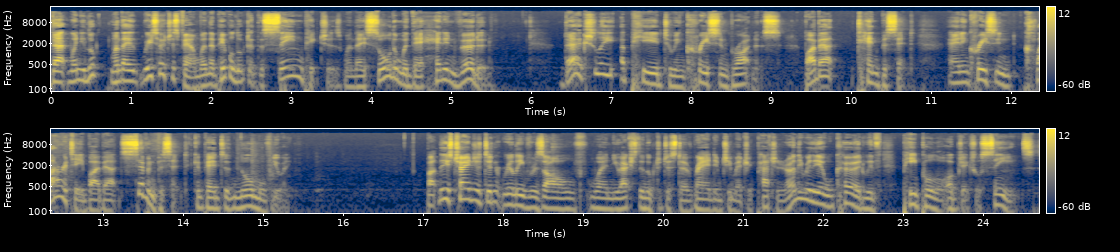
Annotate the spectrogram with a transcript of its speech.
That when you look, when they researchers found when the people looked at the scene pictures, when they saw them with their head inverted, they actually appeared to increase in brightness by about 10% and increase in clarity by about 7% compared to normal viewing. But these changes didn't really resolve when you actually looked at just a random geometric pattern. It only really occurred with people or objects or scenes.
